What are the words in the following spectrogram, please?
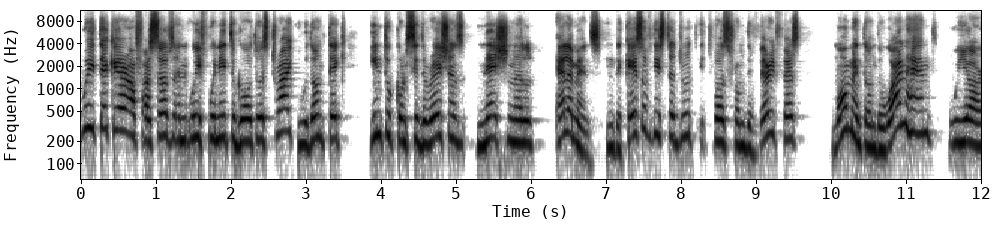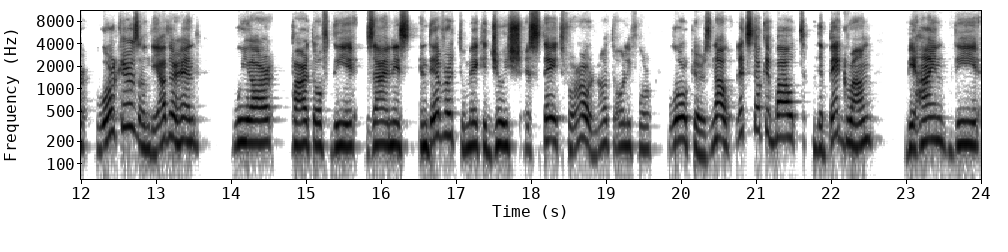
We take care of ourselves, and if we need to go to a strike, we don't take into considerations national elements. In the case of this Histadrut, it was from the very first moment. On the one hand, we are workers. On the other hand, we are part of the Zionist endeavor to make a Jewish state for all, not only for workers. Now, let's talk about the background behind the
